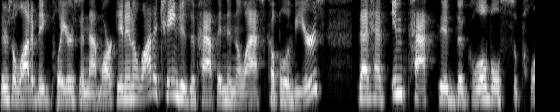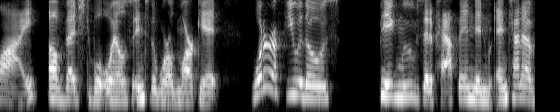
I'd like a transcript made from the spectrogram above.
There's a lot of big players in that market, and a lot of changes have happened in the last couple of years that have impacted the global supply of vegetable oils into the world market. What are a few of those big moves that have happened and, and kind of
